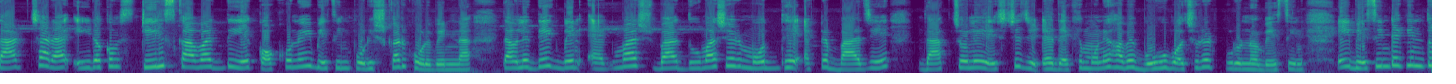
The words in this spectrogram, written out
তার ছাড়া এই রকম স্টিলস কাভার দিয়ে কখনোই বেসিন পরিষ্কার করবেন না। তাহলে দেখবেন এক মাস বা দু মাসের মধ্যে একটা বাজে দাগ চলে এসছে যেটা দেখে মনে হবে বহু বছরের পুরনো বেসিন। এই বেসিনটা কিন্তু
